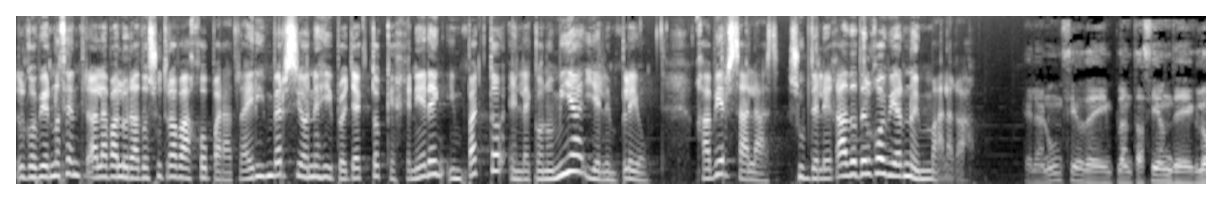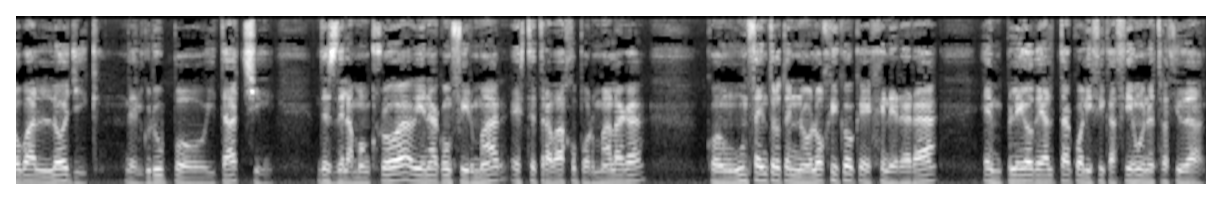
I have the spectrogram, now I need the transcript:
el Gobierno central ha valorado su trabajo para atraer inversiones y proyectos que generen impacto en la economía y el empleo. Javier Salas, subdelegado del Gobierno en Málaga. El anuncio de implantación de Global Logic del grupo Itachi desde la Moncloa viene a confirmar este trabajo por Málaga con un centro tecnológico que generará empleo de alta cualificación en nuestra ciudad.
